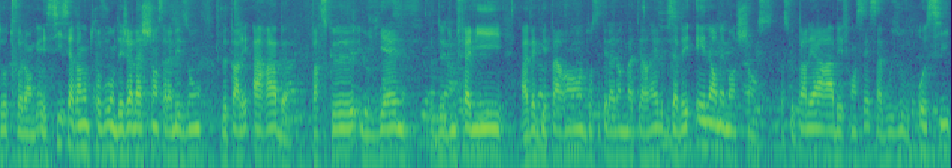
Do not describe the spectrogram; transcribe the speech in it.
d'autres langues. Et si certains d'entre vous ont déjà la chance à la maison de parler arabe parce qu'ils viennent d'une famille avec des parents dont c'était la langue maternelle, vous avez énormément de chance. Parce que parler arabe et français, ça vous ouvre aussi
